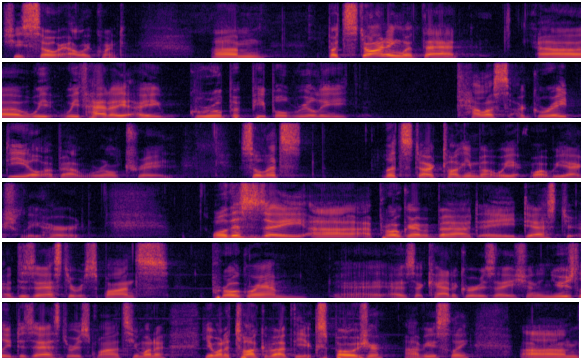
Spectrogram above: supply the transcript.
She's so eloquent. Um, but starting with that, uh, we, we've had a, a group of people really tell us a great deal about world trade. So let's let's start talking about what we actually heard. Well, this is a, uh, a program about a disaster, a disaster response program uh, as a categorization, and usually disaster response, you want to you want to talk about the exposure, obviously. Um,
